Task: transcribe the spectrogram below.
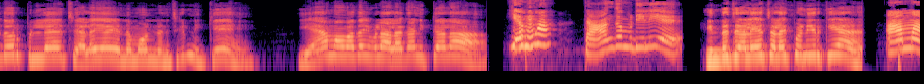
ஏதோ ஒரு பிள்ளை சிலைய என்னமோன்னு நினைச்சுக்கிட்டு நிக்கேன். ஏமாவா தான் இவ்வளவு அழகா நிக்காளா? தாங்க முடியலையே. இந்த சேலைய செலக்ட் பண்ணிருக்கிய ஆமா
